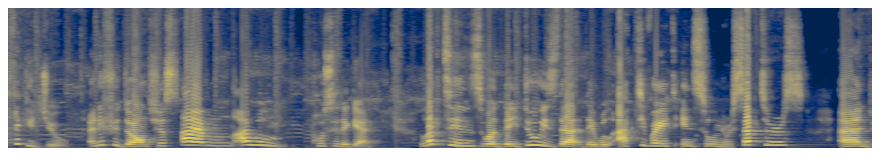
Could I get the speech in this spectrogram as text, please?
think you do. And if you don't, just um, I will post it again. Lectins, what they do is that they will activate insulin receptors and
